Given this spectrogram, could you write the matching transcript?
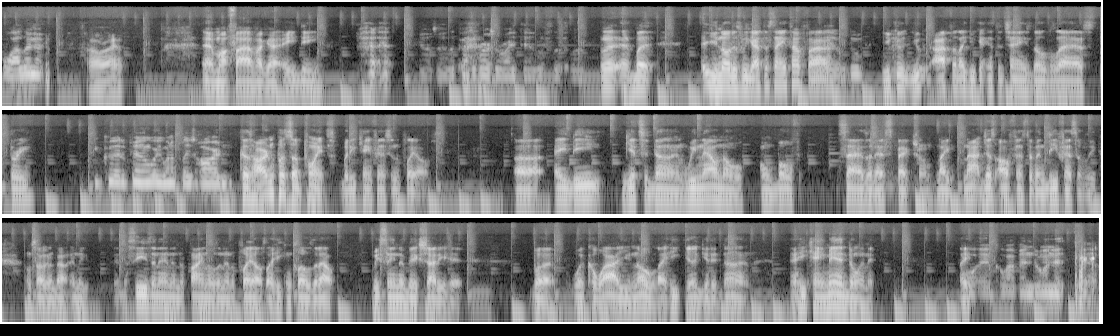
Kawhi Leonard. All right. At my five, I got AD. you know what I'm saying? Controversial right there. But but you notice we got the same top five. Yeah, we do. You could you I feel like you can interchange those last three You could, depending on where you want to place Harden. because Harden puts up points, but he can't finish in the playoffs. Uh, AD gets it done. We now know on both sides of that spectrum, like not just offensive and defensively. I'm talking about in the in the season and in the finals and in the playoffs. Like he can close it out. We seen the big shot he hit, but with Kawhi, you know, like he he'll get it done, and he came in doing it. Like Kawhi, Kawhi been doing it.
